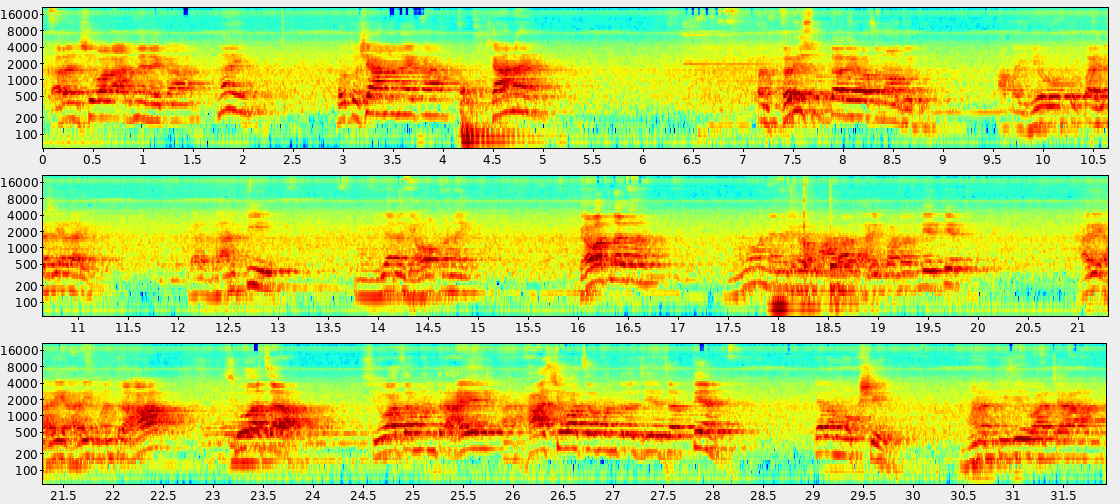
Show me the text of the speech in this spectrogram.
कारण शिवाला अज्ञान आहे का? नाही. बरं तो शहाणा नाही का? शहाण आहे. पण तरी सुद्धा देवाचं नाव घेतो. आता ह्यो तो पहिलाच याड आहे. याला भ्रांती. मग यानं घ्यावा का नाही? घ्यावाच लागल म्हणून ज्ञानेश्वर महाराज हरिपाठातले येते हरी हरी हरी मंत्र हा शिवाचा. शिवाचा मंत्र आहे हा शिवाचा मंत्र जे जपते त्याला मोक्ष. आहे. म्हणती जे वाचा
